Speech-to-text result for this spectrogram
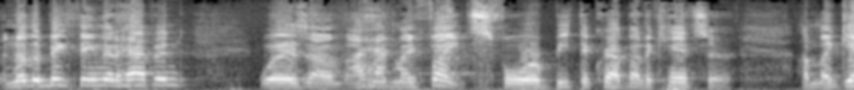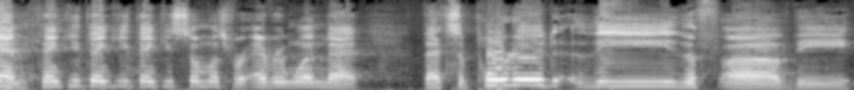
another big thing that happened was um, I had my fights for beat the crap out of cancer. Um, again, thank you, thank you, thank you so much for everyone that that supported the the uh, the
